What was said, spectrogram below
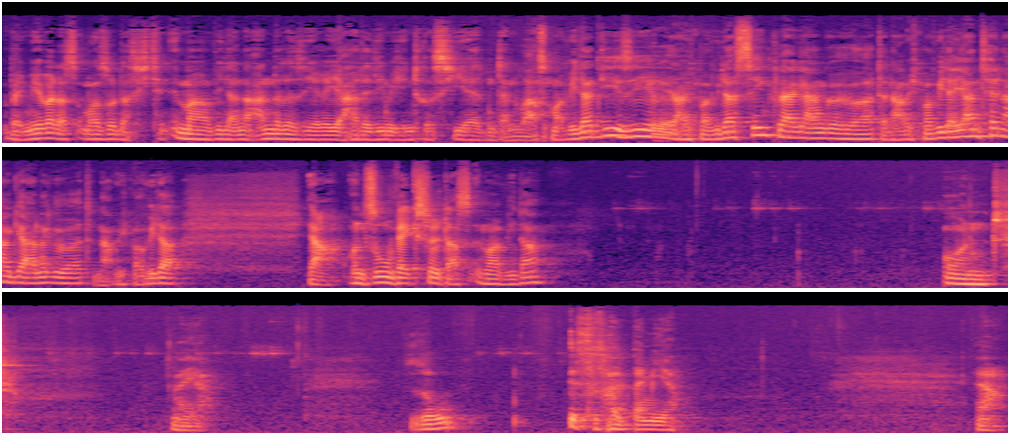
bei mir war das immer so, dass ich dann immer wieder eine andere Serie hatte, die mich interessiert. Und dann war es mal wieder die Serie, dann habe ich mal wieder Sinclair gern gehört, dann habe ich mal wieder Jan Tenner gerne gehört, dann habe ich mal wieder, ja, und so wechselt das immer wieder. Und naja, so ist es halt bei mir. Ja.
